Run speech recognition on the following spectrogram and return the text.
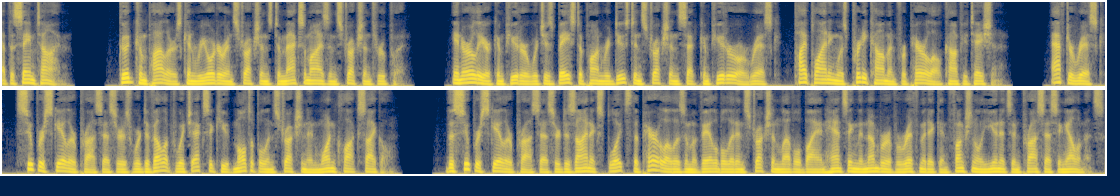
at the same time. Good compilers can reorder instructions to maximize instruction throughput. In earlier computer which is based upon reduced instruction set computer or RISC, pipelining was pretty common for parallel computation. After RISC, superscalar processors were developed which execute multiple instruction in one clock cycle. The superscalar processor design exploits the parallelism available at instruction level by enhancing the number of arithmetic and functional units in processing elements.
